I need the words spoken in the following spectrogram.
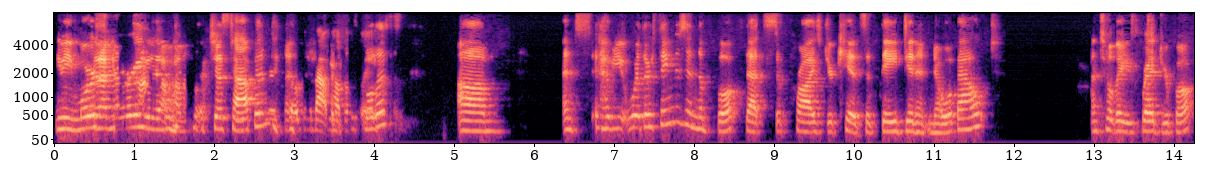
You mean more scary than what just happened? Spoken about publicly. Um, and have you were there things in the book that surprised your kids that they didn't know about until they read your book?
